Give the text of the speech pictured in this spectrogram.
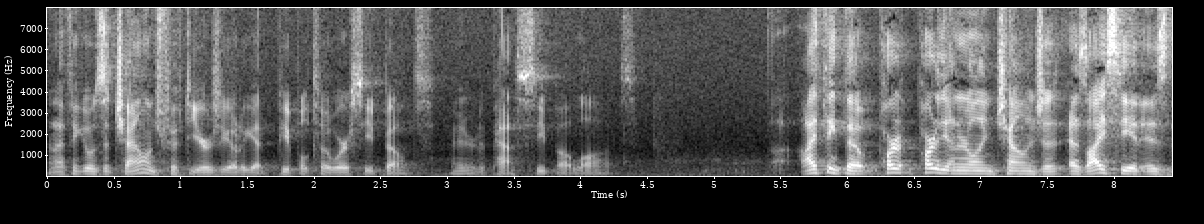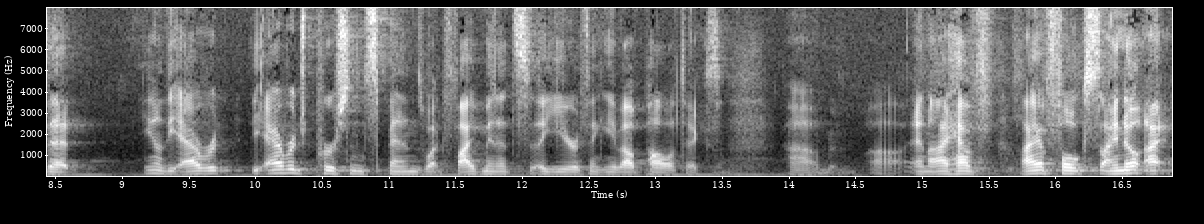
And I think it was a challenge 50 years ago to get people to wear seatbelts, right, or to pass seatbelt laws. I think that part, part of the underlying challenge, as I see it, is that you know the average the average person spends what five minutes a year thinking about politics, um, uh, and I have I have folks I know I,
